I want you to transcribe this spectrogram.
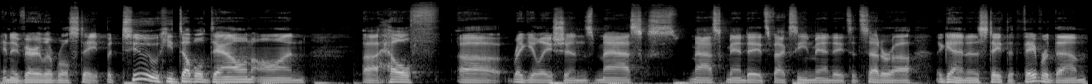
in a very liberal state. But two, he doubled down on uh, health uh, regulations, masks, mask mandates, vaccine mandates, etc. Again, in a state that favored them,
